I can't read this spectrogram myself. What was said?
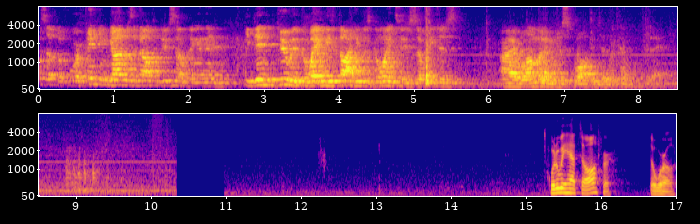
before thinking God was about to do something and then he didn't do it the way we thought he was going to, so we just all right, well I'm going to just walk into the temple today. What do we have to offer the world?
